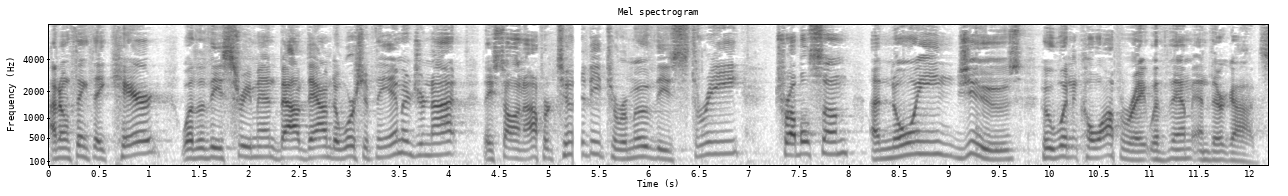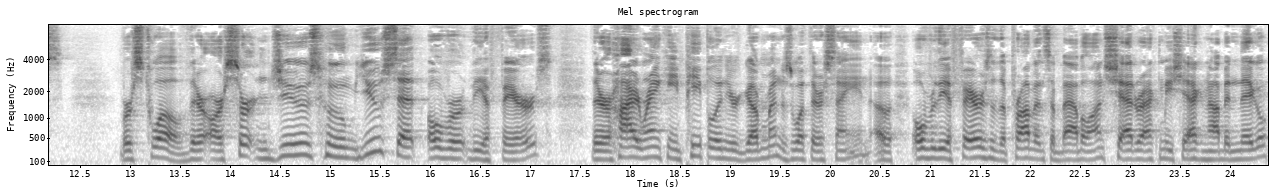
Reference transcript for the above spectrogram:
I don't think they cared whether these three men bowed down to worship the image or not. They saw an opportunity to remove these three troublesome, annoying Jews who wouldn't cooperate with them and their gods. Verse 12 There are certain Jews whom you set over the affairs they're high ranking people in your government, is what they're saying, uh, over the affairs of the province of Babylon Shadrach, Meshach, and Abednego.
